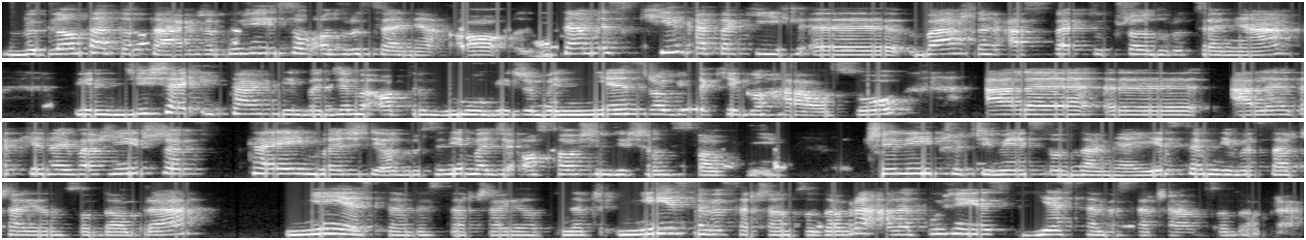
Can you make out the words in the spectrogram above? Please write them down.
wygląda to tak, że później są odwrócenia. O, tam jest kilka takich y, ważnych aspektów przy odwróceniach, więc dzisiaj i tak nie będziemy o tym mówić, żeby nie zrobić takiego chaosu, ale, y, ale takie najważniejsze w tej myśli odwrócenie będzie o 180 stopni, czyli przeciwieństwo zdania jestem niewystarczająco dobra, nie jestem wystarczająco, znaczy nie jestem wystarczająco dobra, ale później jest jestem wystarczająco dobra.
